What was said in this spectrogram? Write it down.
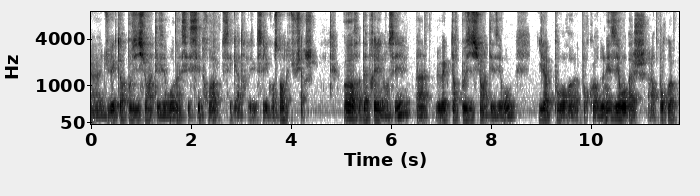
euh, du vecteur position à t0, ben, c'est c3, c4, c'est les constantes que tu cherches. Or, d'après l'énoncé, ben, le vecteur position à t0, il a pour, euh, coordonnées 0h. Alors pourquoi?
